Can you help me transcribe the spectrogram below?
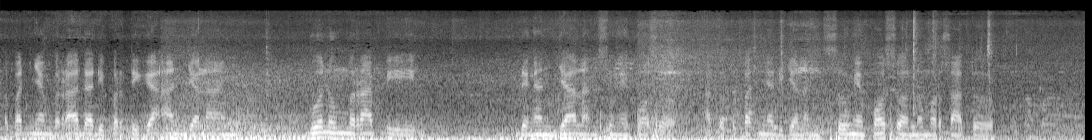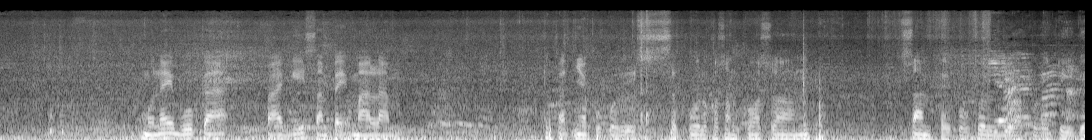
tepatnya berada di pertigaan jalan gunung merapi dengan jalan sungai Poso atau tepatnya di jalan sungai Poso nomor 1 mulai buka pagi sampai malam. Tepatnya pukul 10.00 sampai pukul 23.00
